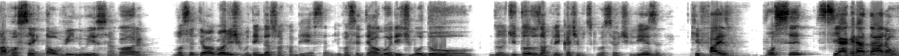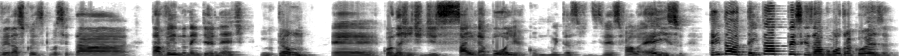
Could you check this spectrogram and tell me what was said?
Pra você que tá ouvindo isso agora, você tem um algoritmo dentro da sua cabeça e você tem o algoritmo do, do de todos os aplicativos que você utiliza que faz você se agradar ao ver as coisas que você tá, tá vendo na internet. Então, é, quando a gente diz sai da bolha, como muitas vezes fala, é isso. Tenta, tenta pesquisar alguma outra coisa.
